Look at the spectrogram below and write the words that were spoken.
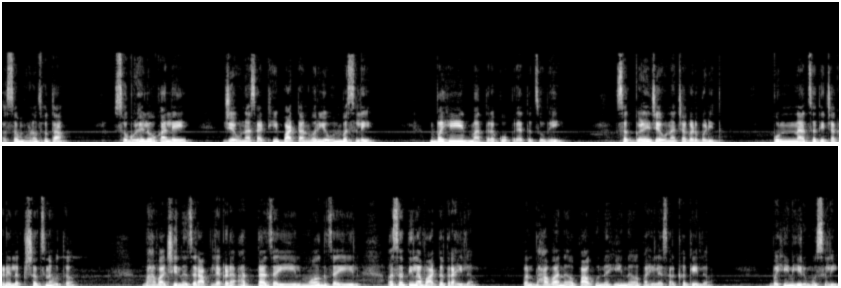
असं म्हणत होता. सगळे लोक आले. जेवणासाठी पाटांवर येऊन बसले. बहीण मात्र कोपऱ्यातच उभी. सगळे जेवणाच्या गडबडीत. कुणाचं तिच्याकडे लक्षच नव्हतं. भावाची नजर आपल्याकडं आत्ता जाईल मग जाईल असं तिला वाटत राहिलं. पण भावानं पाहूनही न पाहिल्यासारखं केलं. बहीण हिरमुसली.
